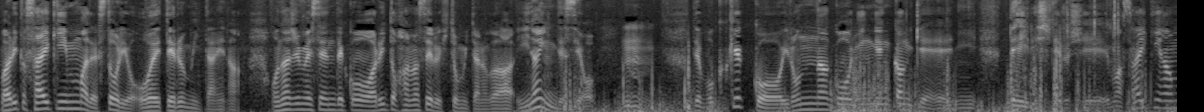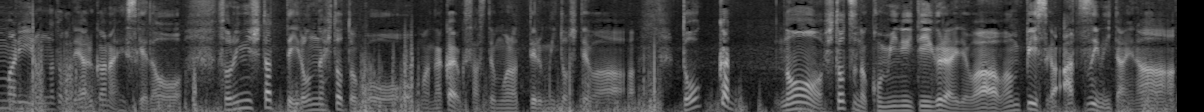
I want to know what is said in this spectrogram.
割と最近までストーリーを終えてるみたいな、同じ目線でこう割と話せる人みたいのがいないんですよ。うん。で、僕結構いろんなこう人間関係に出入りしてるし、まあ最近あんまりいろんなとこでやるかないですけど、それにしたっていろんな人とこう、まあ仲良くさせてもらってる身としては、どっかの一つのコミュニティぐらいでは、ワンピースが熱いみたいな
